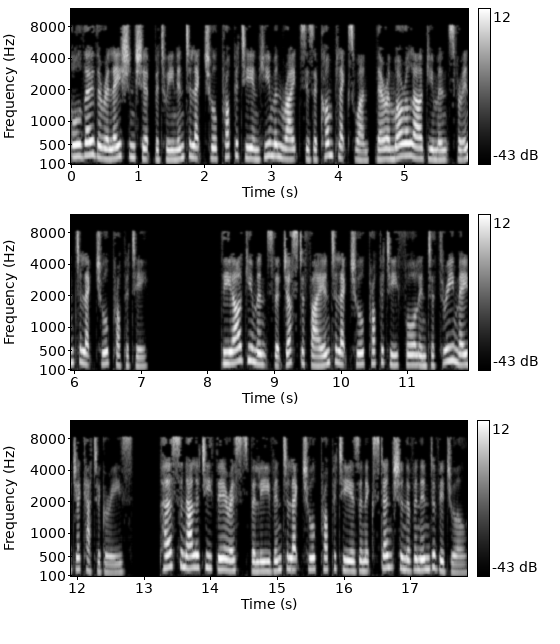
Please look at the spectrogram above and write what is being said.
Although the relationship between intellectual property and human rights is a complex one, there are moral arguments for intellectual property. The arguments that justify intellectual property fall into three major categories. Personality theorists believe intellectual property is an extension of an individual.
